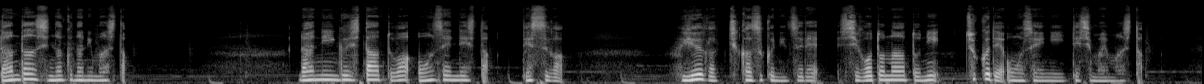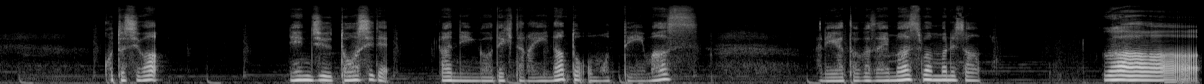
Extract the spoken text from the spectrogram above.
だんだんしなくなりました。ランニングした後は温泉でした。ですが、冬が近づくにつれ、仕事の後に直で温泉に行ってしまいました。今年は年中通しでランニングをできたらいいなと思っています。ありがとうございます、まんまるさん。うわ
